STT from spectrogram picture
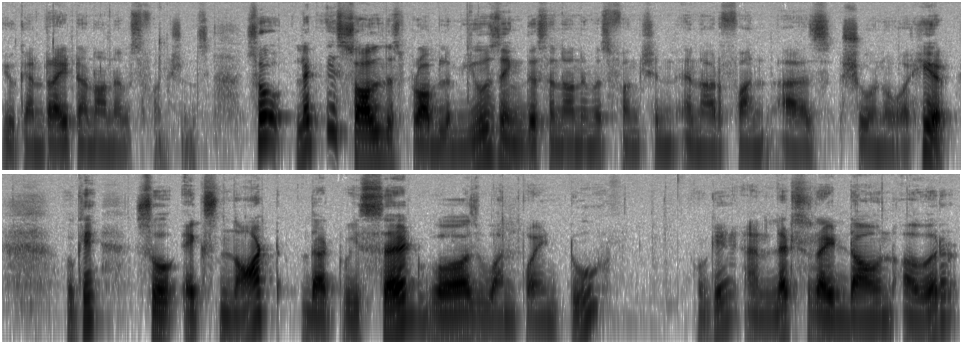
you can write anonymous functions. So, let me solve this problem using this anonymous function NR fun as shown over here okay. So, x naught that we said was 1.2 okay and let us write down our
